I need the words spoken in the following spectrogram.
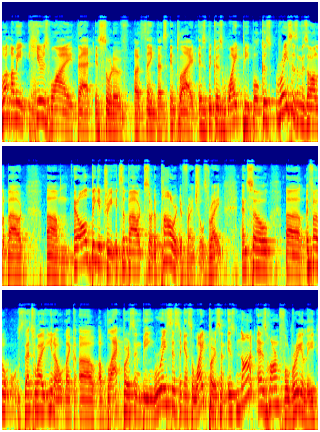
Well, I mean, here's why that is sort of a thing that's implied is because white people, because racism is all about, um, and all bigotry, it's about sort of power differentials, right? And so, uh, if I, that's why you know, like uh, a black person being racist against a white person is not as harmful, really,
